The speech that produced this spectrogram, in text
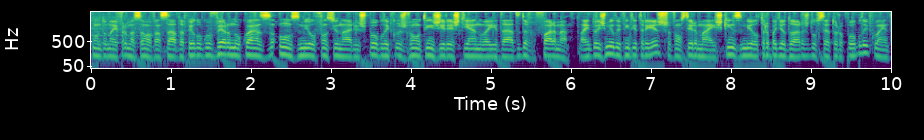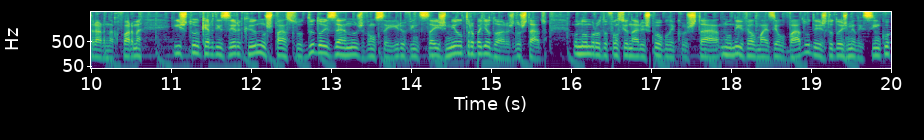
Segundo uma informação avançada pelo Governo, quase 11 mil funcionários públicos vão atingir este ano a idade de reforma. Em 2023, vão ser mais 15 mil trabalhadores do setor público a entrar na reforma. Isto quer dizer que, no espaço de dois anos, vão sair 26 mil trabalhadores do Estado. O número de funcionários públicos está no nível mais elevado desde 2005,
